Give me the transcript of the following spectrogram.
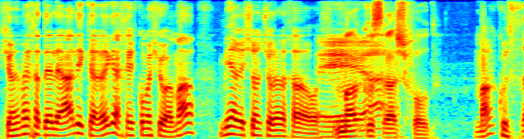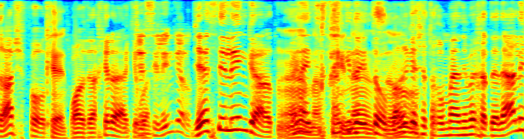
כשאני אומר לך דלה עלי כרגע, אחרי כל מה שהוא אמר, מי הראשון שעולה לך לראש? אה, מרקוס אה, רשפורד. מרקוס רשפורד. כן. וואו, זה הכי לא היה כיוון. ג'סי לינגרד? ג'סי לינגארד. אה, הנה, הייתי צריך להגיד איתו. ברגע שאתה אומר, אני אומר לך דלה עלי,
